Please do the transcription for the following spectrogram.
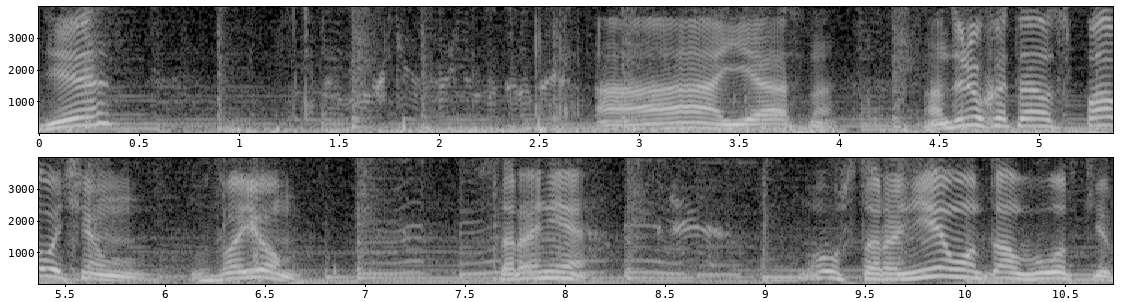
Где? А, ясно. Андрюха там с Павычем вдвоем в стороне. Ну, в стороне вон там водки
